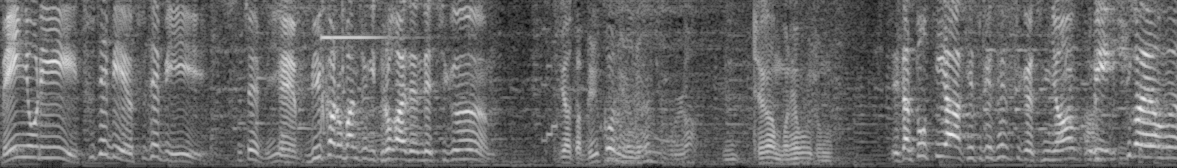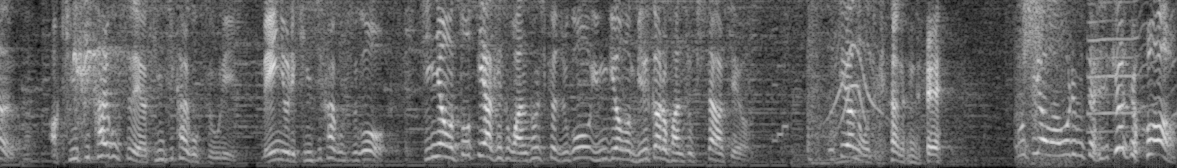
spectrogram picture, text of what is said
메인 요리 수제비예요, 수제비. 수제비. 예, 밀가루 반죽이 들어가야 되는데 지금 야 나 밀가루 요리 할 줄 몰라. 음, 제가 한번 해보죠 뭐. 일단 또띠아 계속해서 해주시고요, 진 형. 우리 슈가 형은 아, 김치 칼국수예요, 김치 칼국수 우리. 메인 요리 김치 칼국수고 진 형은 또띠아 계속 완성시켜주고 윤기 형은 밀가루 반죽 시작할게요. 또띠아는 어떻게 하는데? 또띠아 마무리부터 시켜줘.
